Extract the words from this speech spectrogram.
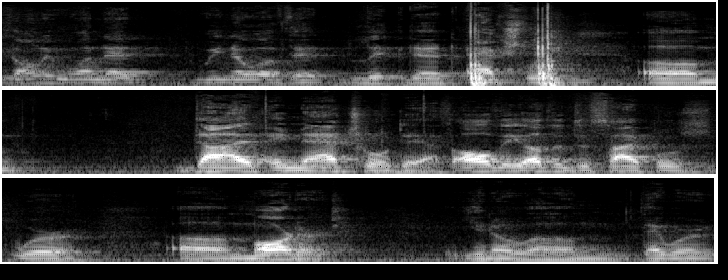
he's the only one that we know of that that actually um, died a natural death. All the other disciples were uh, martyred. You know, um, they were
